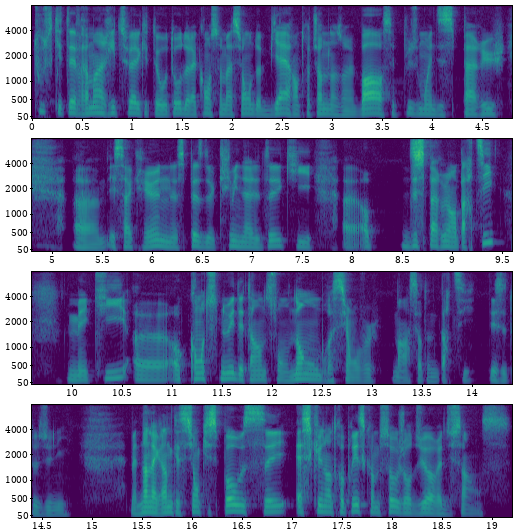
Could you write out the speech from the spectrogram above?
Tout ce qui était vraiment rituel, qui était autour de la consommation de bière entre chums dans un bar, c'est plus ou moins disparu. Euh, et ça a créé une espèce de criminalité qui a disparu en partie, mais qui a continué d'étendre son ombre, si on veut, dans certaines parties des États-Unis. Maintenant, la grande question qui se pose, c'est est-ce qu'une entreprise comme ça aujourd'hui aurait du sens?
